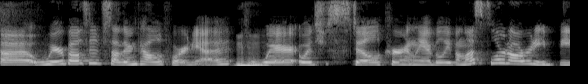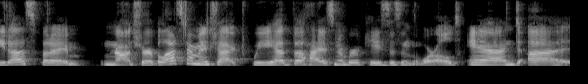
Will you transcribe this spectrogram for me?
uh, we're both in Southern California, Mhm. where which still currently, I believe, unless Florida already beat us, but I'm not sure. But last time I checked, we had the highest number of cases in the world, and uh,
